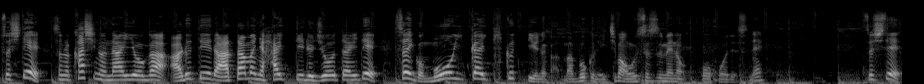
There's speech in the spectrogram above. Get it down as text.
そしてその歌詞の内容がある程度頭に入っている状態で最後もう一回聞くっていうのが、まあ、僕の一番おすすめの方法ですね。そして、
